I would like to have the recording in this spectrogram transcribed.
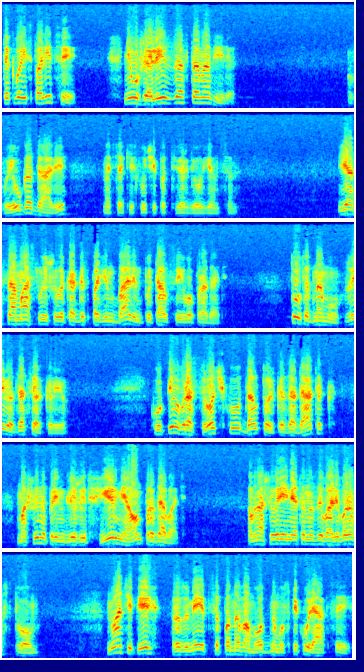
«Так вы из полиции? Неужели из-за автомобиля?» «Вы угадали», — на всякий случай подтвердил Йенсен. Я сама слышала, как господин Балин пытался его продать. Тут одному, живет за церковью. Купил в рассрочку, дал только задаток. Машина принадлежит фирме, а он продавать. В наше время это называли воровством. Ну а теперь, разумеется, по-новомодному, спекуляцией.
